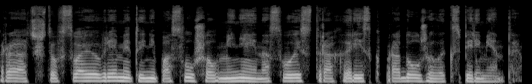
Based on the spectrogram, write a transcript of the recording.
Рад, что в свое время ты не послушал меня и на свой страх и риск продолжил эксперименты.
